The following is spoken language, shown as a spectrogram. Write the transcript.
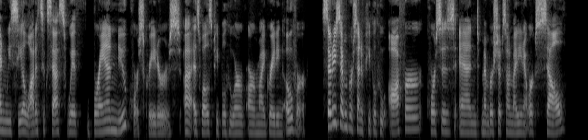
and we see a lot of success with brand new course creators, uh, as well as people who are, are migrating over. 77% of people who offer courses and memberships on Mighty Network sell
